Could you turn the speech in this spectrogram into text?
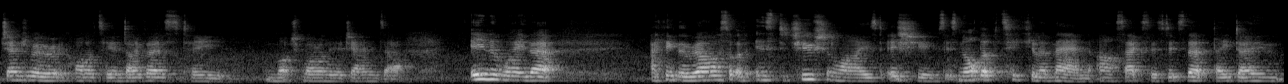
gender equality and diversity much more on the agenda in a way that I think there are sort of institutionalized issues. It's not that particular men are sexist, it's that they don't,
